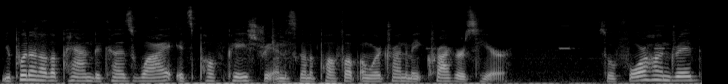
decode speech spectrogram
You put another pan because why? It's puff pastry and it's gonna puff up and we're trying to make crackers here. So 400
